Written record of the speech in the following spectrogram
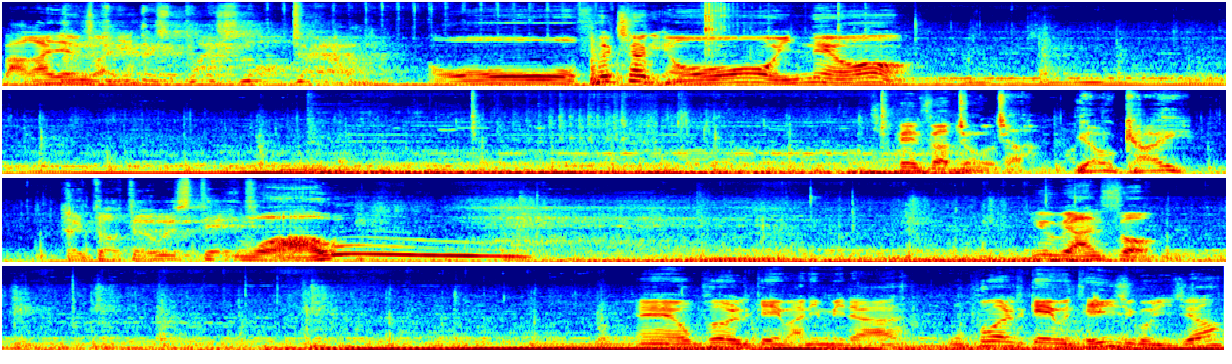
막아야 되는 거 아니야? 오 설치하기 오 있네요 디펜스 같은 거죠 You okay? I thought I was dead. 와우 이거 왜 안 써? 예 오픈월드 게임 아닙니다 오픈월드 게임은 데이지곤이죠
